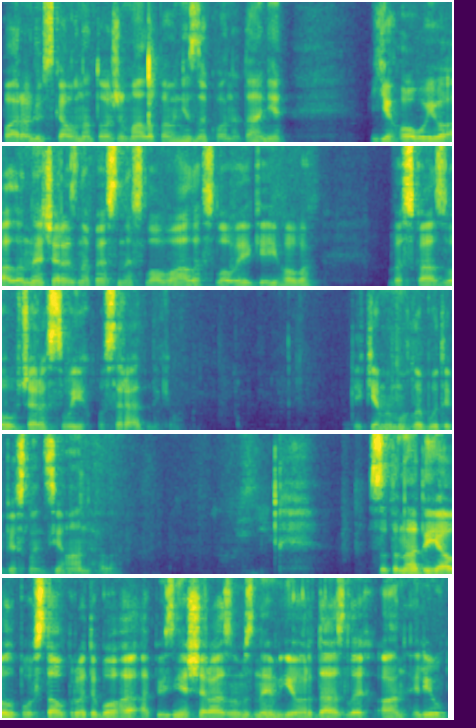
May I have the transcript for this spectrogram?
пара людська, вона теж мала певні закони, дані Єговою, але не через написане слово, але слово, яке Єгова висказував через своїх посередників, якими могли бути післанці ангела. Сатана диявол повстав проти Бога, а пізніше разом з ним і орда злих ангелів.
